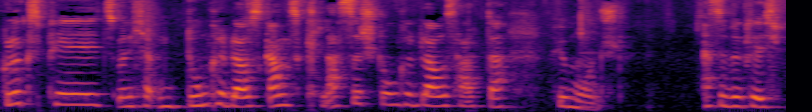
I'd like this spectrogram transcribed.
Glückspilz und ich habe ein dunkelblaues, ganz klassisch dunkelblaues Halfter für Mondstein. Also wirklich.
